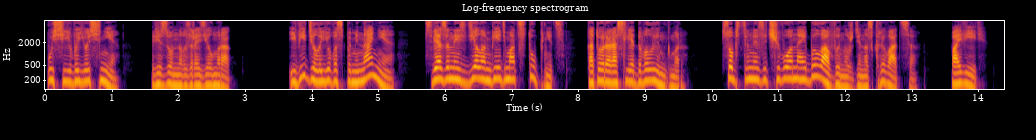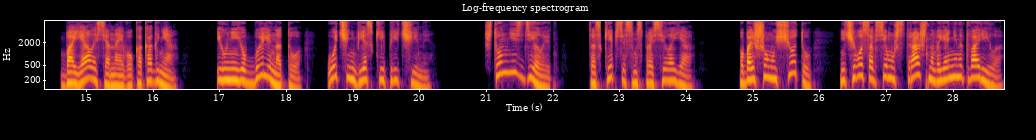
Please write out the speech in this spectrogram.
пусть и в ее сне, — резонно возразил мрак. И видел ее воспоминания, связанные с делом ведьм-отступниц, которое расследовал Ингмар, собственно, из-за чего она и была вынуждена скрываться. Поверь, боялась она его как огня, и у нее были на то очень веские причины. «Что он мне сделает?» — со скепсисом спросила я. «По большому счету, ничего совсем уж страшного я не натворила.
